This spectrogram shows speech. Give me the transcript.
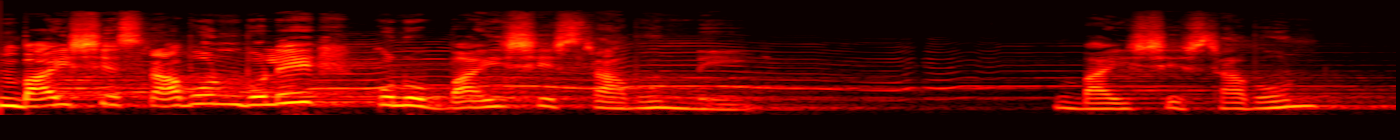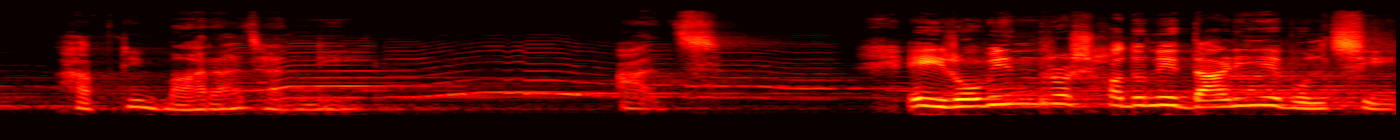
বাইশে শ্রাবণ বলে কোনো বাইশে শ্রাবণ নেই। বাইশে শ্রাবণ আপনি মারা যাননি। আজ এই রবীন্দ্র সদনে দাঁড়িয়ে বলছি,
